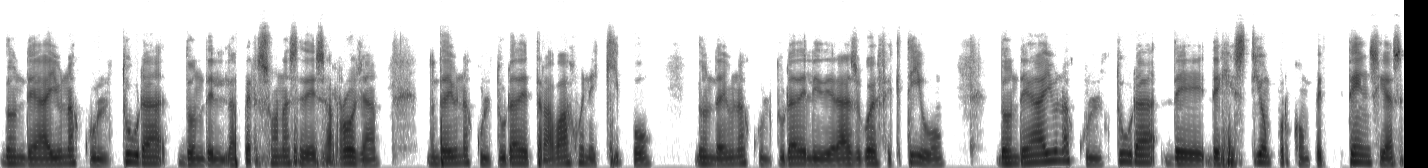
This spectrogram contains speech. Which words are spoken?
donde hay una cultura donde la persona se desarrolla, donde hay una cultura de trabajo en equipo, donde hay una cultura de liderazgo efectivo, donde hay una cultura de, gestión por competencias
